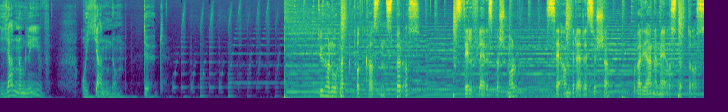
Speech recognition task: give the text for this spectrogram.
gjennom liv og gjennom død. Du har nå hørt podkasten Spør oss. Still flere spørsmål, se andre ressurser, og vær gjerne med å støtte oss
